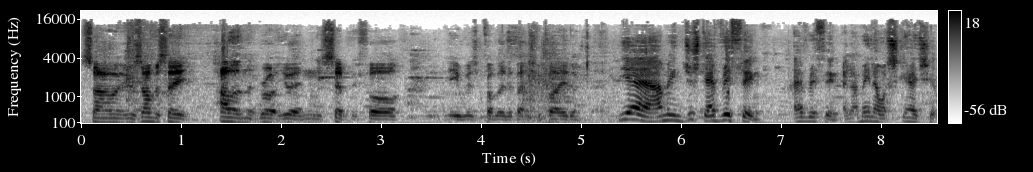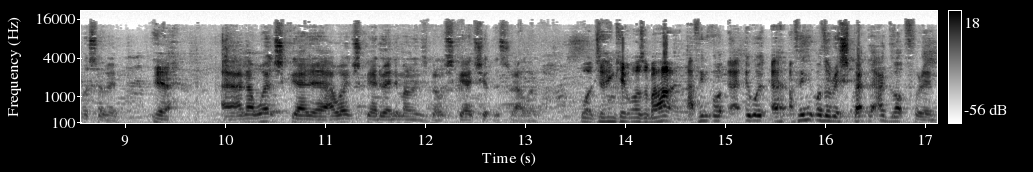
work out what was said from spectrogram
So it was obviously Alan that brought you in. You said before he was probably the best you played him. Yeah, I mean, just everything, everything. And I mean, I was scared shitless of him. Yeah. And I weren't scared. Uh, I weren't scared of any manager, but I was scared shitless of Alan. What do you think it was about him? I think what- it was. I think it was the respect that I got for him.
